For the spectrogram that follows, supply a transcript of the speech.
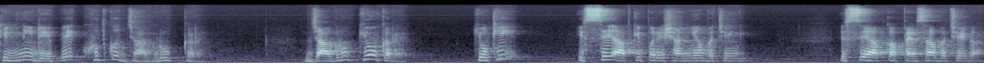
किडनी डे पे खुद को जागरूक करें। जागरूक क्यों करें? क्योंकि इससे आपकी परेशानियाँ बचेंगी, इससे आपका पैसा बचेगा,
